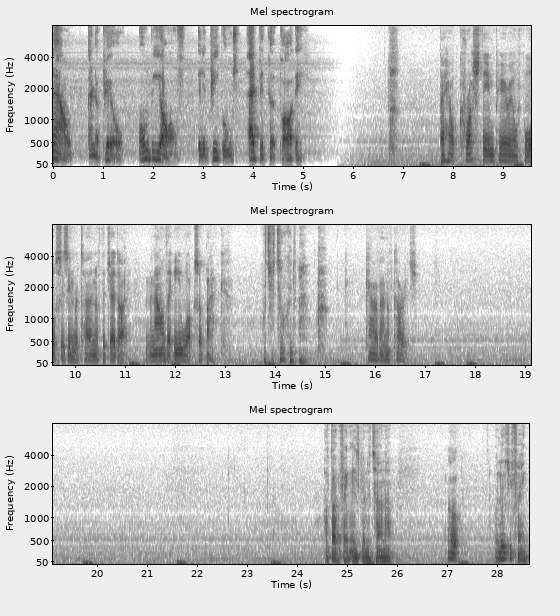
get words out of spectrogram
now, an appeal on behalf of the People's Advocate Party. They helped crush the Imperial forces in Return of the Jedi. Now the Ewoks are back. What are you talking about? Caravan of Courage. I don't think he's going to turn up. Who? Well, who do you think?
